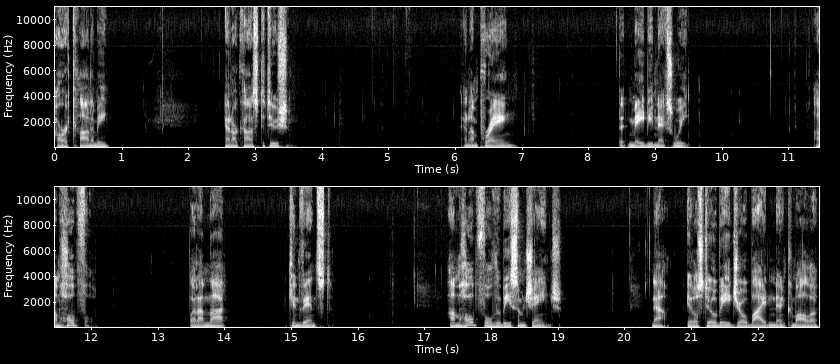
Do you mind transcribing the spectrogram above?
our economy, and our Constitution. And I'm praying that maybe next week, I'm hopeful, but I'm not convinced. I'm hopeful there'll be some change. Now, it'll still be Joe Biden and Kamala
